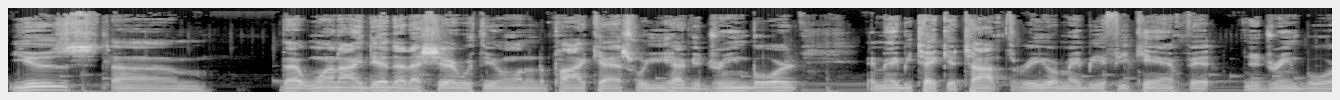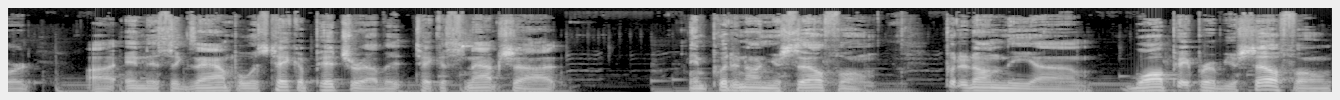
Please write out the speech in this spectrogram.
use um, that one idea that I shared with you on one of the podcasts, where you have your dream board, and maybe take your top three, or maybe if you can fit your dream board. Uh, in this example, is take a picture of it, take a snapshot, and put it on your cell phone. Put it on the um, wallpaper of your cell phone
